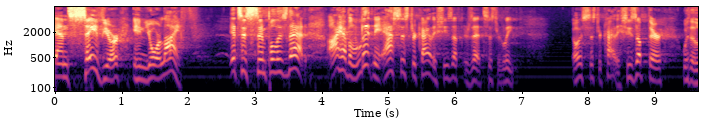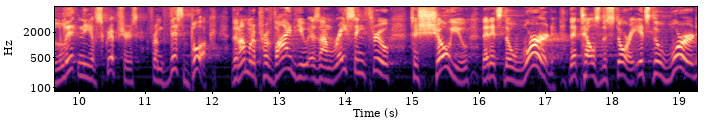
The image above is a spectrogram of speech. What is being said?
and Savior in your life. It's as simple as that. I have a litany. Ask Sister Kylie. She's up there. Is that Sister Lee? Oh, it's Sister Kylie. She's up there with a litany of scriptures from this book that I'm going to provide you as I'm racing through to show you that it's the Word that tells the story. It's the Word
